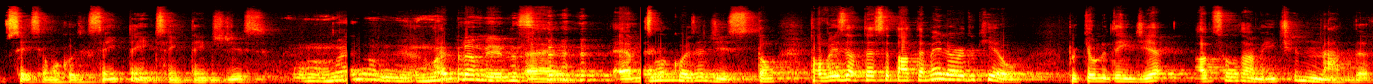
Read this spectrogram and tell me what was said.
Não sei se é uma coisa que você entende. Você entende disso? Mais ou menos, mais para menos. É, é, a mesma coisa disso. Então, talvez até você tá até melhor do que eu, porque eu não entendia absolutamente nada.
